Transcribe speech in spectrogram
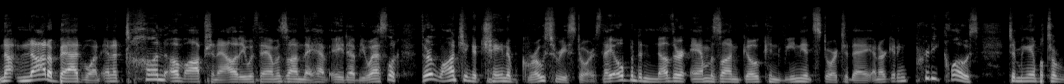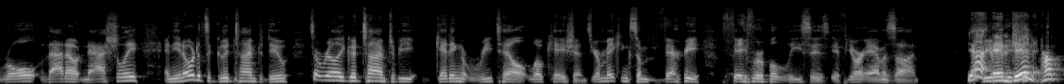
Not not a bad one, and a ton of optionality with Amazon. They have AWS. Look, they're launching a chain of grocery stores. They opened another Amazon Go convenience store today and are getting pretty close to being able to roll that out nationally. And you know what? It's a good time to do. It's a really good time to be getting retail locations. You're making some very favorable leases if you're Amazon. Yeah, and Dan, how,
